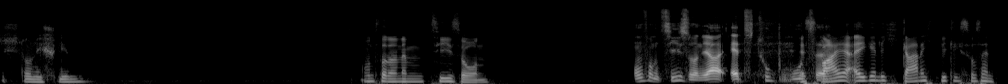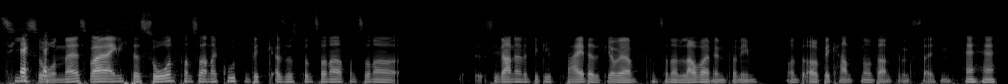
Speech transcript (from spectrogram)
ist doch nicht schlimm. und von einem Ziehsohn. Und vom Ziehsohn, ja, Ed tu Es war ja eigentlich gar nicht wirklich so sein Ziehsohn, ne? Es war ja eigentlich der Sohn von so einer guten, Be also von so einer, von so einer, sie waren ja nicht wirklich verheiratet, glaube ich, von so einer Loverin von ihm. Und oder Bekannten unter Anführungszeichen.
